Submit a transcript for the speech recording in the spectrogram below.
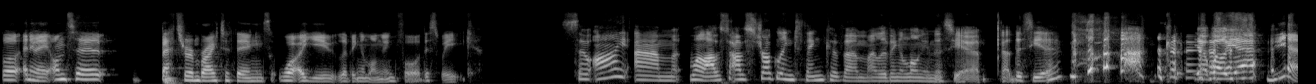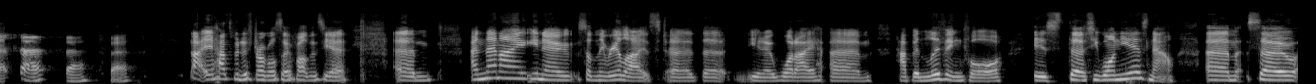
But anyway, on to better and brighter things. What are you living and longing for this week? So I am well. I was I was struggling to think of um, my living and longing this year. Uh, this year, yeah. Well, yeah, yeah. Fair, fair, fair. That it has been a struggle so far this year, um, and then I, you know, suddenly realised uh, that you know what I um, have been living for is 31 years now. Um, so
